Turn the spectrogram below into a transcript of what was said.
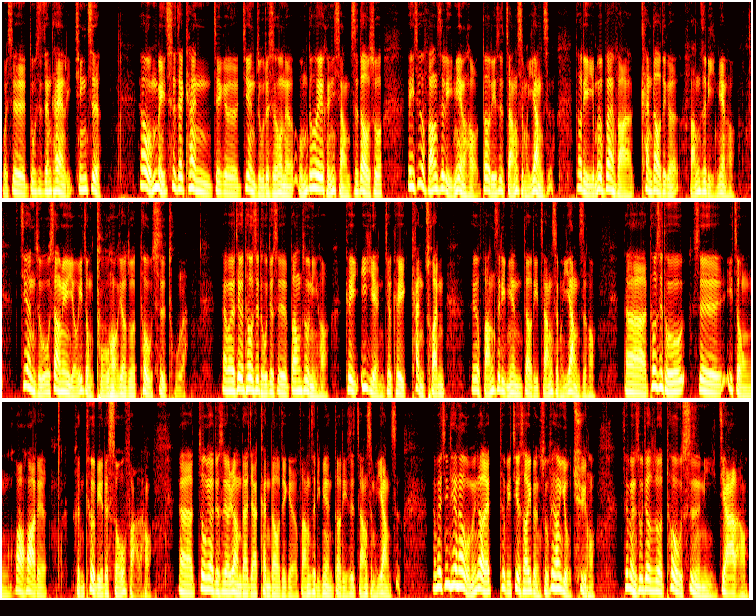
我是都市侦探李清志。那我们每次在看这个建筑的时候呢，我们都会很想知道说，诶，这个房子里面哈，到底是长什么样子？到底有没有办法看到这个房子里面哈？建筑上面有一种图哈，叫做透视图了。那么这个透视图就是帮助你哈，可以一眼就可以看穿这个房子里面到底长什么样子哈。那透视图是一种画画的。很特别的手法了哈，那重要就是要让大家看到这个房子里面到底是长什么样子。那么今天呢，我们要来特别介绍一本书，非常有趣哈。这本书叫做《透视你家》了哈。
